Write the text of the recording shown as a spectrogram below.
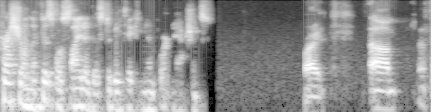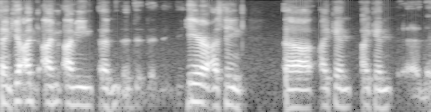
pressure on the fiscal side of this to be taking important actions. Right. Um, thank you. I, I, I mean, uh, here I think uh, I can I can uh,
